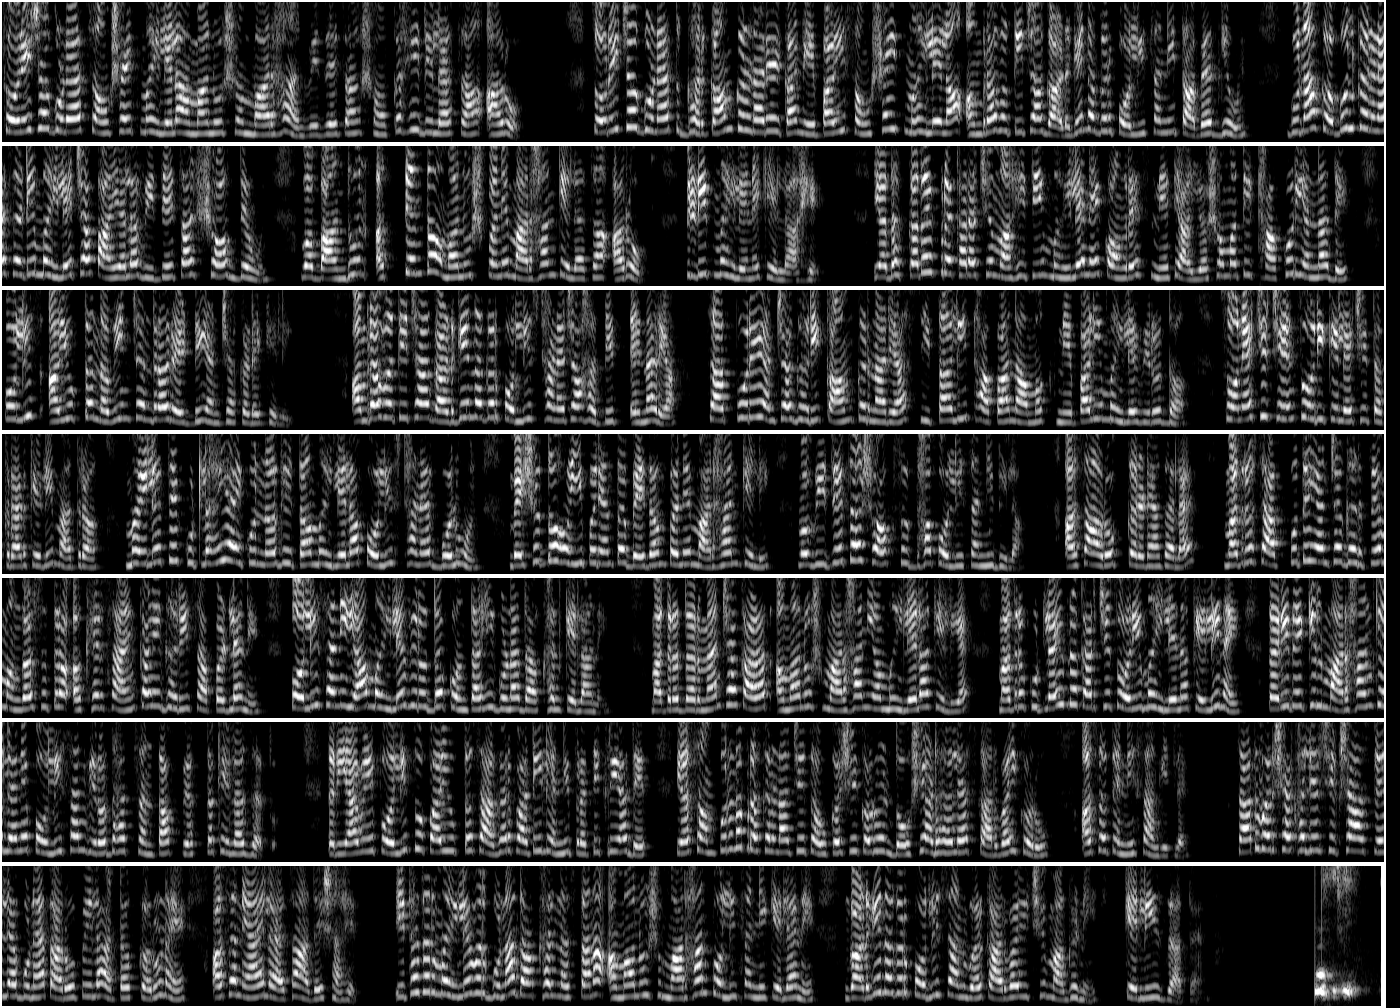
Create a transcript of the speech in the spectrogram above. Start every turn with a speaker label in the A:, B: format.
A: चोरीच्या गुन्ह्यात संशयित महिलेला अमानुष मारहाण विजेचा शॉकही दिल्याचा आरोप. चोरीच्या गुन्ह्यात घरकाम करणाऱ्या एका नेपाळी संशयित महिलेला अमरावतीच्या गाडगेनगर पोलिसांनी ताब्यात घेऊन गुन्हा कबूल करण्यासाठी महिलेच्या पायाला विजेचा शॉक देऊन व बांधून अत्यंत अमानुषपणे मारहाण केल्याचा आरोप पीडित महिलेने केला आहे. या धक्कादायक प्रकाराची माहिती महिलेने काँग्रेस नेत्या यशोमती ठाकूर यांना देत पोलीस आयुक्त नवीन चंद्र रेड्डी यांच्याकडे केली. अमरावतीच्या गाडगेनगर पोलीस ठाण्याच्या हद्दीत येणाऱ्या सातपुरे यांच्या घरी काम करणाऱ्या सीताली थापा नामक नेपाळी महिलेविरुद्ध सोन्याची चेन चोरी केल्याची तक्रार केली. मात्र महिलेचे कुठलंही ऐकून न घेता महिलेला पोलीस ठाण्यात बोलवून बेशुद्ध होईपर्यंत बेदमपणे मारहाण केली व विजेचा शॉक सुद्धा पोलिसांनी दिला. असा आरोप करण्यात आलाय. मात्र सातपुते यांच्या घरचे मंगळसूत्र अखेर सायंकाळी घरी सापडल्याने पोलिसांनी या महिलेविरुद्ध कोणताही गुन्हा दाखल केला नाही. मात्र दरम्यानच्या काळात अमानुष मारहाण या महिलेला केली आहे. मात्र कुठल्याही प्रकारची चोरी महिलेनं केली नाही तरी देखील मारहाण केल्याने पोलिसांविरोधात संताप व्यक्त केला जातो. तर यावेळी पोलीस उपायुक्त सागर पाटील यांनी प्रतिक्रिया देत या संपूर्ण प्रकरणाची चौकशी करून दोषी आढळल्यास कारवाई करू असं त्यांनी सांगितलंय. सात वर्षाखालील शिक्षा असलेल्या गुन्ह्यात आरोपीला अटक करू नये असा न्यायालयाचा आदेश आहे. इथं तर महिलेवर गुन्हा दाखल नसताना अमानुष मारहाण पोलिसांनी केल्याने गाडगेनगर पोलिसांवर कारवाईची मागणी केली जात आहे.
